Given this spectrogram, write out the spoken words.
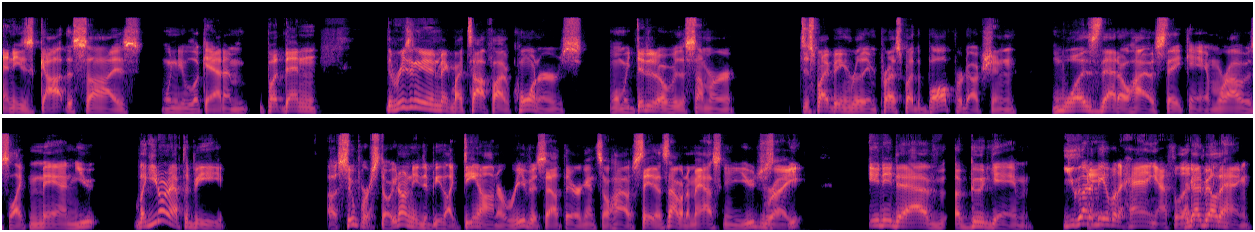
and he's got the size when you look at him. But then the reason he didn't make my top five corners when we did it over the summer despite being really impressed by the ball production, was that Ohio State game where I was like, man, you like you don't have to be a superstar. You don't need to be like Deion or Revis out there against Ohio State. That's not what I'm asking you. You just right. you, you need to have a good game. You got to be able to hang athletically. You got to be able to hang.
